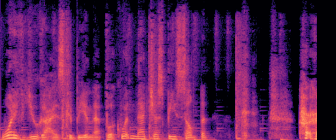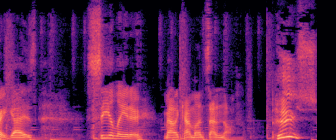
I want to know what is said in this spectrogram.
What if you guys could be in that book? Wouldn't that just be something? Alright, guys. See you later. Malachi Munn signing off. Peace!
